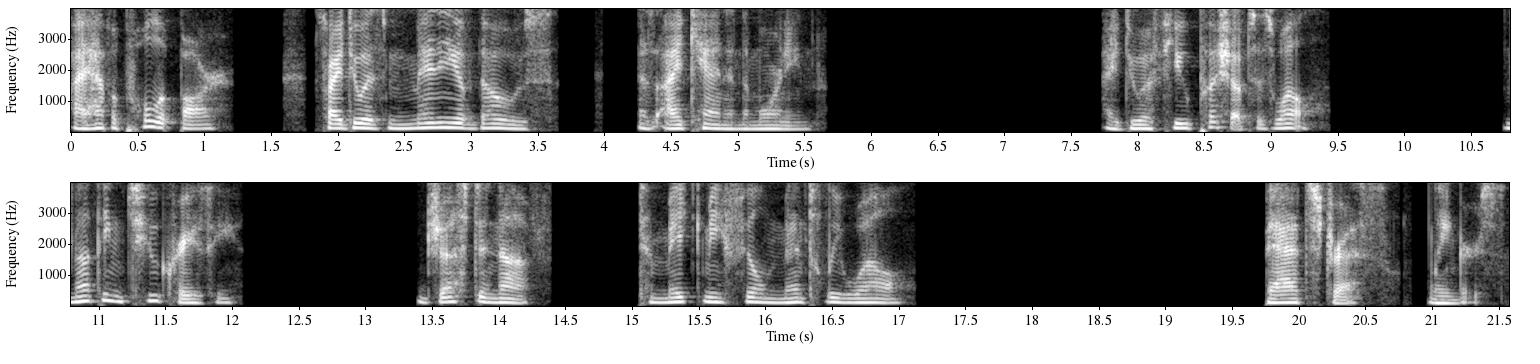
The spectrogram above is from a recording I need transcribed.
I have a pull up bar, so I do as many of those as I can in the morning. I do a few push ups as well. Nothing too crazy, just enough to make me feel mentally well. Bad stress lingers.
